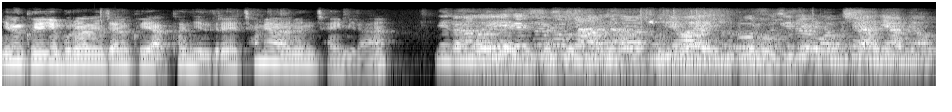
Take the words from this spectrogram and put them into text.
이는 그에게 무난하는 자는 그의 악한 일들에 참여하는 자임이라. 내가 너희에게 쓰고 나누나 종이와 잉크로 쓰기를 원치 아니하며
